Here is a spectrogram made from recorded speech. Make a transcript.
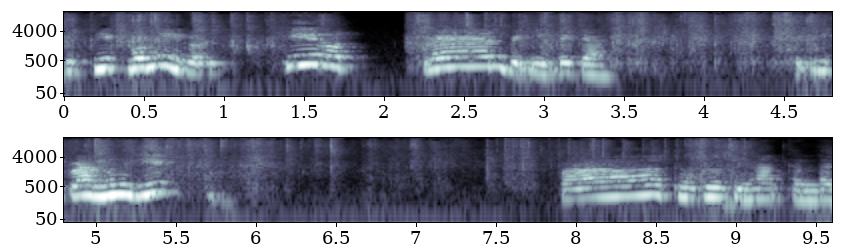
บักพริกบ่มีก็ขี่รถแล่นไปอีกได้จ้ะไปอีกร้านนึงอีกป้าเธอเธอสินัดกันได้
